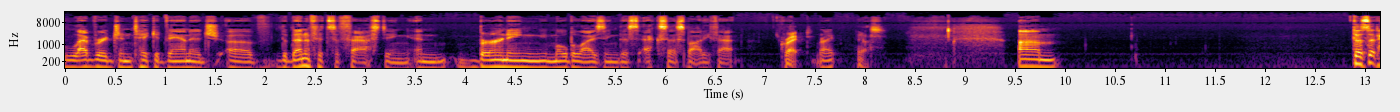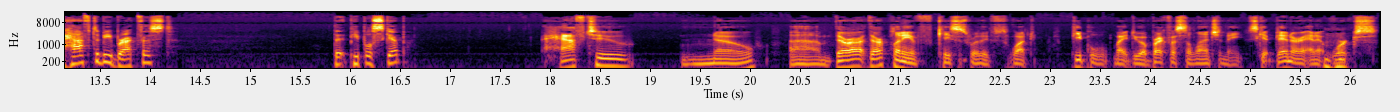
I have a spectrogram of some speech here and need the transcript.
leverage and take advantage of the benefits of fasting and burning, mobilizing this excess body fat, Correct. right? Yes. Does it have to be breakfast that people skip? Have to? No. Um, there are there are plenty of cases where they've watched people might do a breakfast and lunch and they skip dinner and it works Mm-hmm.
